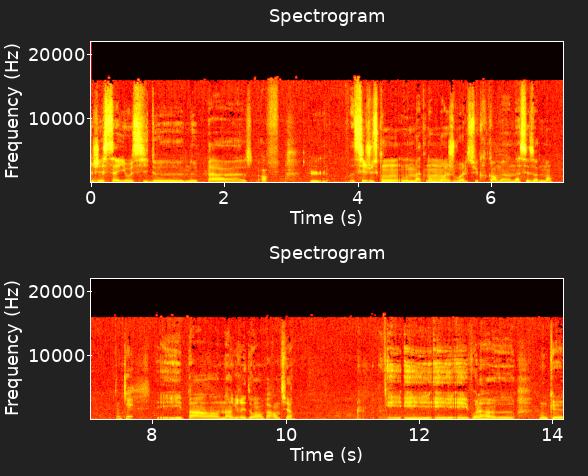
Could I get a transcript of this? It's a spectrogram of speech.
J'essaye aussi de ne pas c'est juste qu'on maintenant moi je vois le sucre comme un assaisonnement et pas un ingrédient en part entière. Et, voilà. Euh, donc euh,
